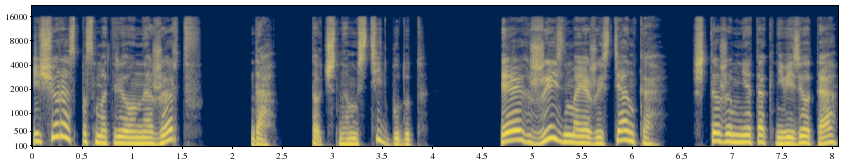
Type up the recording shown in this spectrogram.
Еще раз посмотрела на жертв. Да, точно, мстить будут. Эх, жизнь моя жестянка, что же мне так не везет, а?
